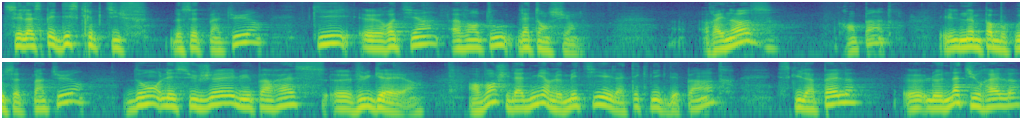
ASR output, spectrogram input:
c'est l'aspect descriptif de cette peinture qui euh, retient avant tout l'attention. Reynolds, grand peintre, il n'aime pas beaucoup cette peinture, dont les sujets lui paraissent vulgaires. En revanche, il admire le métier et la technique des peintres, ce qu'il appelle euh, le naturel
